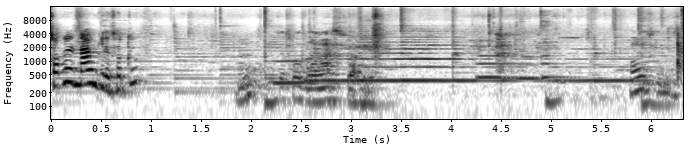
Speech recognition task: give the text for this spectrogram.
চকলেটের নাম কি রে ছোট্ট? সুন্দর।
